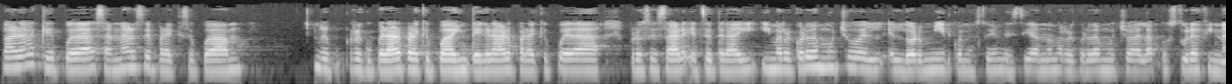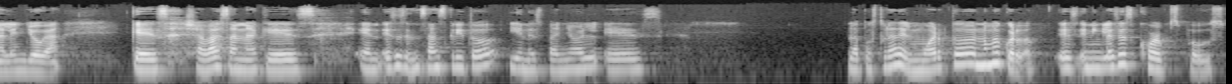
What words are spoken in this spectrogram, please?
para que pueda sanarse, para que se pueda recuperar, para que pueda integrar, para que pueda procesar, etc. Y, me recuerda mucho el, dormir cuando estoy investigando, me recuerda mucho a la postura final en yoga, que es Shavasana, que es, en, ese es en sánscrito y en español es la postura del muerto, no me acuerdo, es, en inglés es corpse pose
